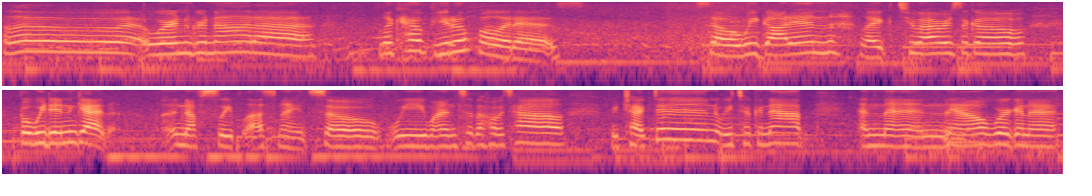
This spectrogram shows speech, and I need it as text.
Hello, we're in Granada. Look how beautiful it is. So we got in like two hours ago, but we didn't get enough sleep last night. So we went to the hotel, we checked in, we took a nap, and then now we're gonna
